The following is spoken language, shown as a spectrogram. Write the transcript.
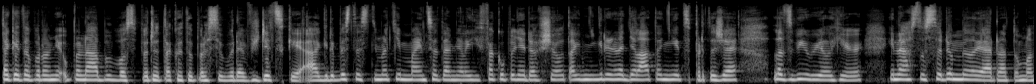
tak je to podle mě úplná blbost, protože takhle to prostě bude vždycky. A kdybyste s tímhle tím mindsetem měli jít fakt úplně do show, tak nikdy neděláte nic, protože let's be real here, je nás to 7 miliard na tomhle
